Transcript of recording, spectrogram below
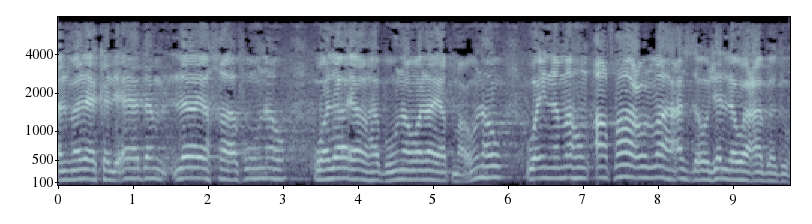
الملائكة لآدم لا يخافونه ولا يرهبونه ولا يطمعونه وإنما هم أطاعوا الله عز وجل وعبدوه.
